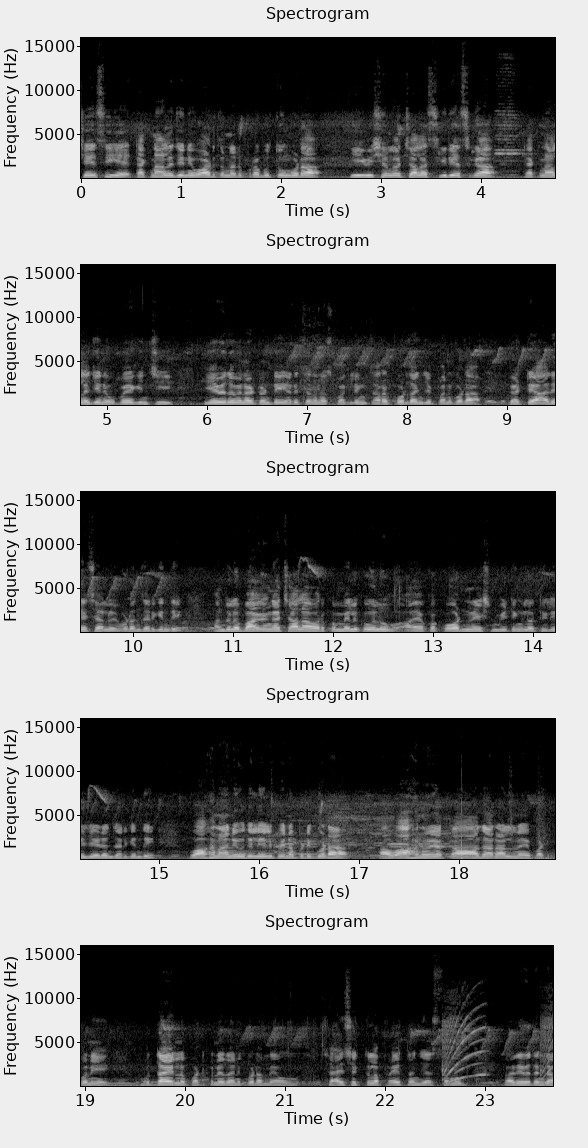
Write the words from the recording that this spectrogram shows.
చేసి టెక్నాలజీని వాడుతున్నారు. ప్రభుత్వం కూడా ఈ విషయంలో చాలా సీరియస్గా టెక్నాలజీని ఉపయోగించి ఏ విధమైనటువంటి ఎర్రచందనం స్మగ్లింగ్ జరగకూడదని చెప్పని కూడా గట్టి ఆదేశాలు ఇవ్వడం జరిగింది. అందులో భాగంగా చాలా వరకు మెలకువలు ఆ యొక్క కోఆర్డినేషన్ మీటింగ్లో తెలియజేయడం జరిగింది. వాహనాన్ని వదిలి వెళ్ళిపోయినప్పటికీ కూడా ఆ వాహనం యొక్క ఆధారాలను పట్టుకొని ముద్దాయిలను పట్టుకునేదానికి కూడా మేము శాయశక్తుల ప్రయత్నం చేస్తాము. అదేవిధంగా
